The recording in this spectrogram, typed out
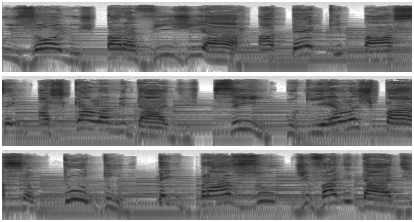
os olhos para vigiar até que passem as calamidades. Sim, porque elas passam, tudo tem prazo de validade,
